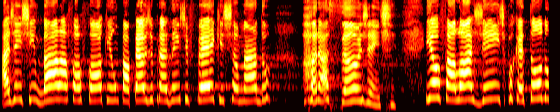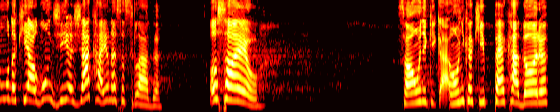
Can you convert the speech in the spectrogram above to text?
A gente embala a fofoca em um papel de presente fake chamado Oração, gente. E eu falo a gente, porque todo mundo aqui algum dia já caiu nessa cilada. Ou só eu? Só a única, a única aqui pecadora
